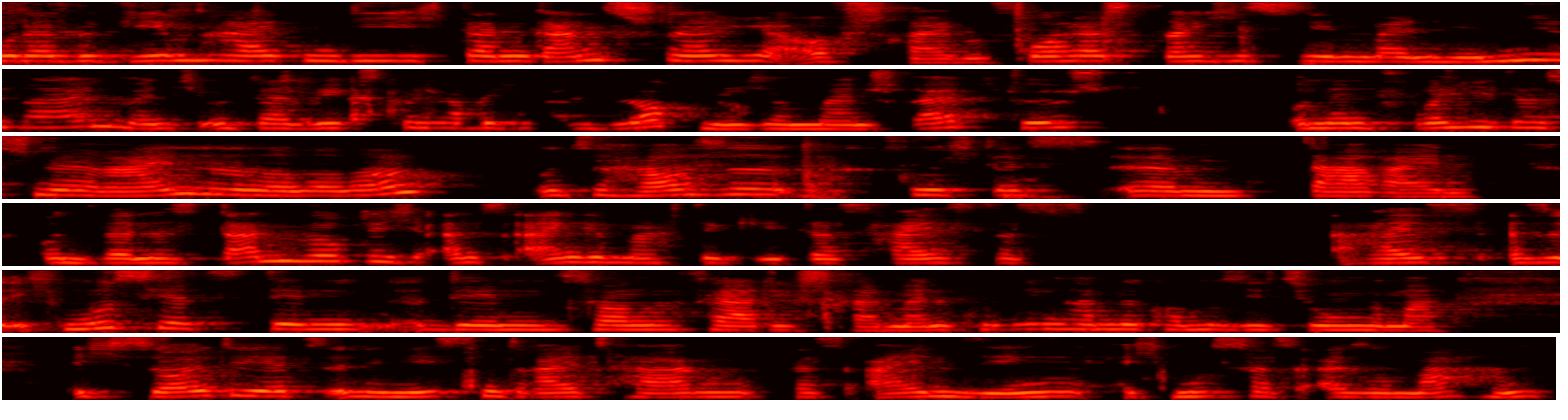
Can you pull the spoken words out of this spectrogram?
oder Begebenheiten, die ich dann ganz schnell hier aufschreibe. Vorher spreche ich sie in mein Handy rein. Wenn ich unterwegs bin, habe ich meinen Blog nicht und meinen Schreibtisch. Und dann spreche ich das schnell rein. Und zu Hause tue ich das ähm, da rein. Und wenn es dann wirklich ans Eingemachte geht, das heißt, dass heißt, also ich muss jetzt den, den Song fertig schreiben. Meine Kollegen haben eine Komposition gemacht. Ich sollte jetzt in den nächsten drei Tagen das einsingen. Ich muss das also machen.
